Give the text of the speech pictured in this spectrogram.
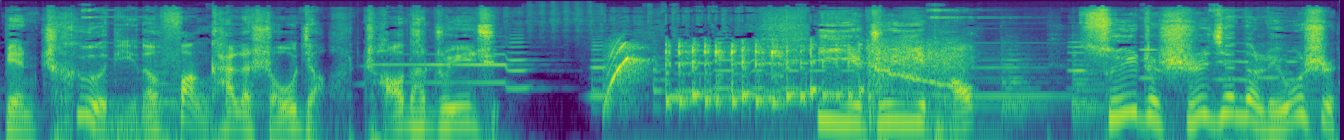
便彻底的放开了手脚，朝他追去。一追一跑。随着时间的流逝，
